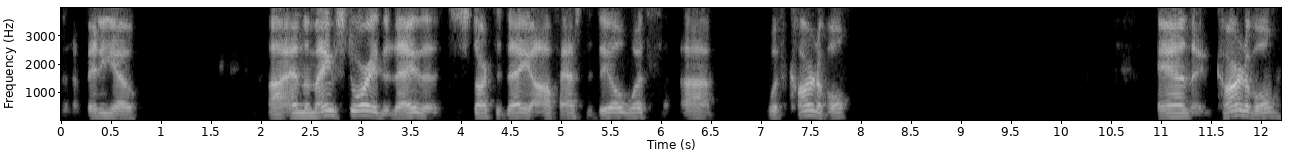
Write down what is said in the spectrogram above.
than a video. Uh, and the main story today that start the day off has to deal with uh, with Carnival. And Carnival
